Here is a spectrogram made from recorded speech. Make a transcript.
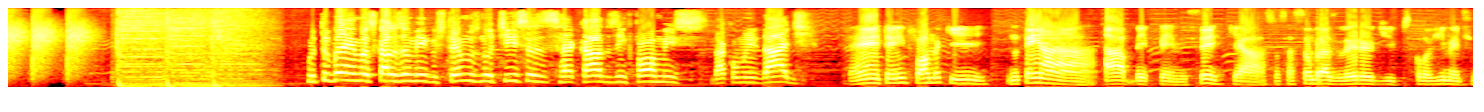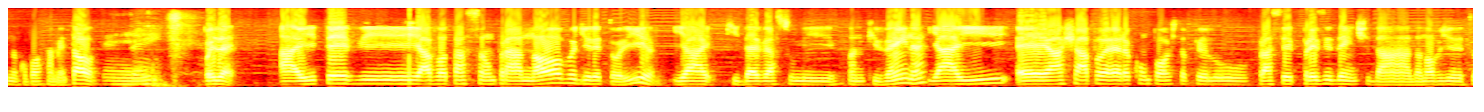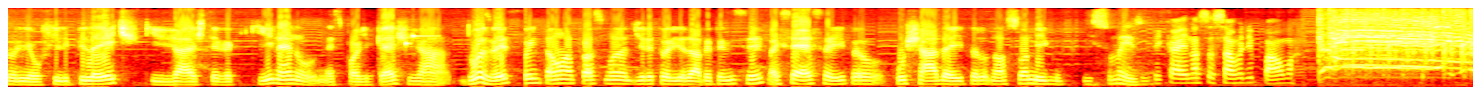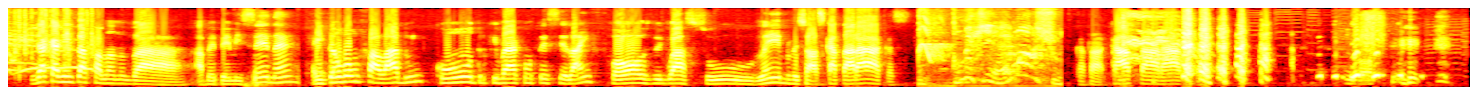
Muito bem, meus caros amigos, temos notícias, recados, informes da comunidade. Tem, tem informe aqui. Não tem a ABPMC, que é a Associação Brasileira de Psicologia e Medicina Comportamental? Tem. Pois é. Aí teve a votação para a nova diretoria, e aí, que deve assumir ano que vem, né? E aí é, a chapa era composta pelo para ser presidente da, da nova diretoria o Felipe Leite, que já esteve aqui, né, no, nesse podcast já duas vezes. Então a próxima diretoria da BPMC vai ser essa aí, pelo, puxada aí pelo nosso amigo. Isso mesmo. Fica aí nossa salva de palma. Já que a gente tá falando da ABPMC, né? Então vamos falar do encontro que vai acontecer lá em Foz do Iguaçu. Lembra, pessoal? As cataracas. Como é que é, macho? Cata catarata.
